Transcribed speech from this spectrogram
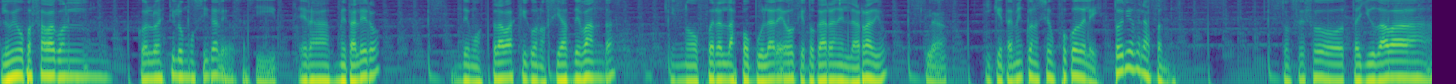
Lo mismo pasaba con, con los estilos musicales. O sea, si eras metalero, demostrabas que conocías de bandas que no fueran las populares o que tocaran en la radio Claro. y que también conocía un poco de la historia de las bandas. Entonces eso te ayudaba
